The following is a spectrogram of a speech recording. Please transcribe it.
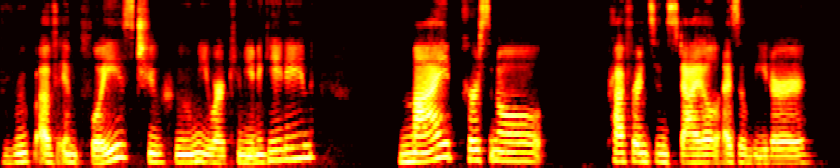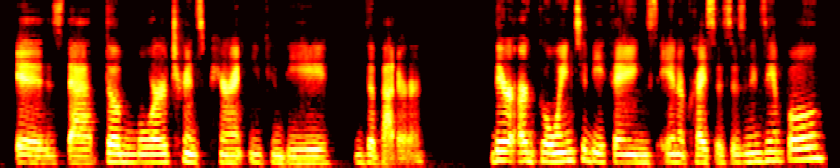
group of employees to whom you are communicating, my personal preference and style as a leader is that the more transparent you can be, the better. There are going to be things in a crisis, as an example,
